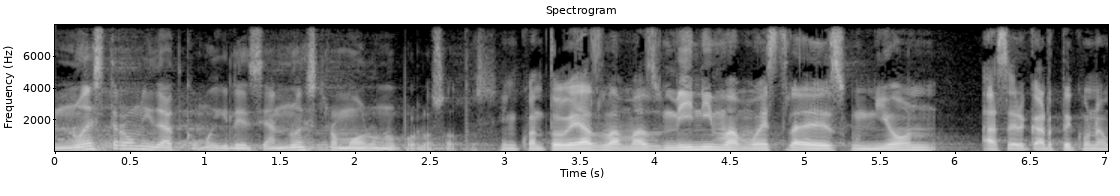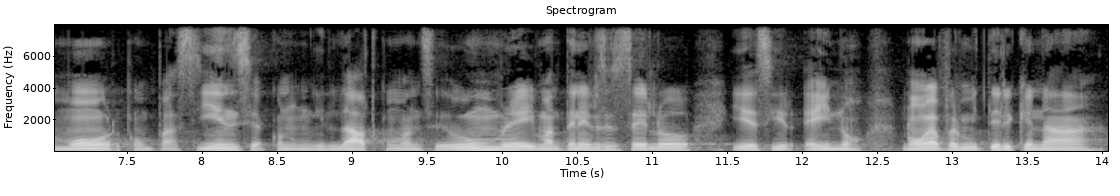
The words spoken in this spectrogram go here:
nuestra unidad como iglesia, a nuestro amor uno por los otros. En cuanto veas la más mínima muestra de desunión, acercarte con amor, con paciencia, con humildad, con mansedumbre y mantener ese celo y decir, hey, no, no voy a permitir que nada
